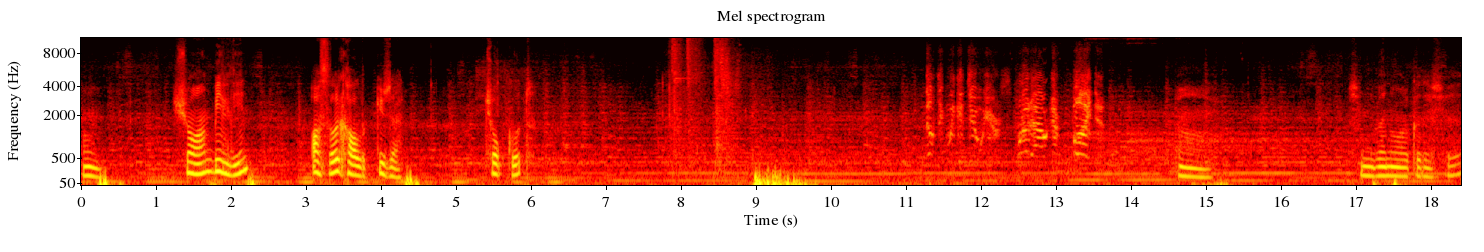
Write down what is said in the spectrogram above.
Hmm. Şu an bildiğin asılı kaldık. Güzel. Çok good. Şimdi ben o arkadaşı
